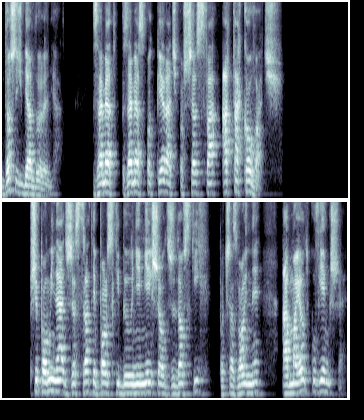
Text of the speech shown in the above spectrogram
Dosyć biadolenia. Zamiast, zamiast odpierać oszczerstwa, atakować. Przypominać, że straty Polski były nie mniejsze od żydowskich podczas wojny, a w majątku większe.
